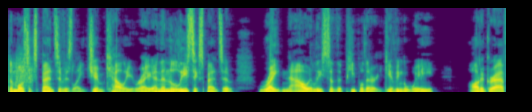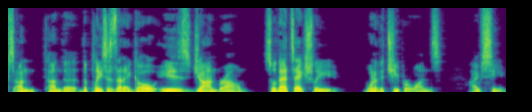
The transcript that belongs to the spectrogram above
the most expensive is like Jim Kelly, right? And then the least expensive right now, at least of the people that are giving away autographs on on the the places that I go is John Brown. So that's actually one of the cheaper ones I've seen.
